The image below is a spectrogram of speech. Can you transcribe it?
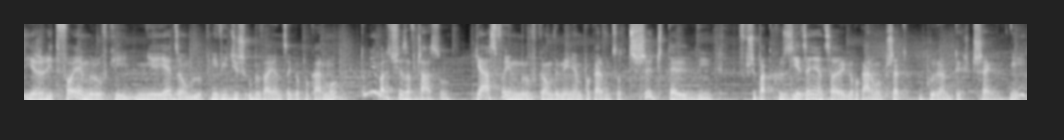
jeżeli twoje mrówki nie jedzą lub nie widzisz ubywającego pokarmu, to nie martw się zawczasu. Ja swoim mrówkom wymieniam pokarm co 3-4 dni. W przypadku zjedzenia całego pokarmu przed upływem tych 3 dni,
